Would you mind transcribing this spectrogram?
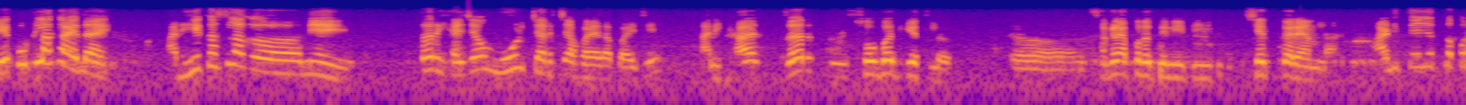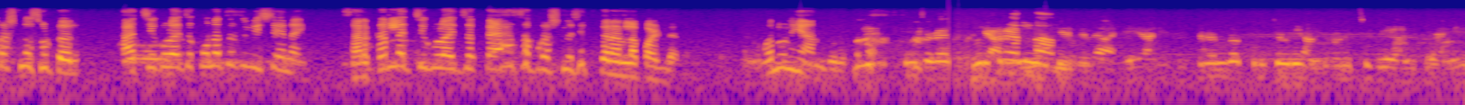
हे कुठला कायदा आहे? आणि हे कसला न्याय आहे? तर ह्याच्यावर मूळ चर्चा व्हायला पाहिजे. आणि हा जर सोबत घेतलं सगळ्या प्रतिनिधी शेतकऱ्यांना आणि त्याच्यातला प्रश्न सुटल हा चिघळायचा कोणाचाच विषय नाही. सरकारला चिघळायचं काय? असा प्रश्न शेतकऱ्यांना पडला म्हणून हे आंदोलन. दुसऱ्यांदा आहे. आणि दुसऱ्यांदा तुमच्यावर आंदोलनाची वेळ आलेली आहे.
